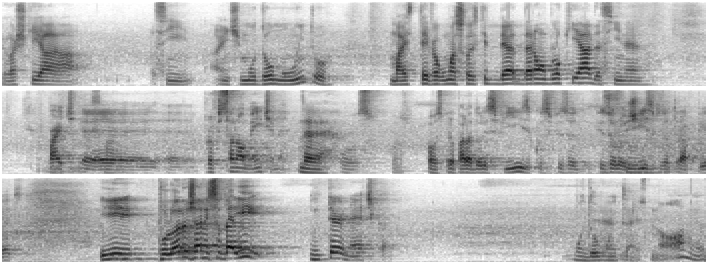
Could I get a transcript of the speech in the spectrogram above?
Eu acho que a, assim, a gente mudou muito mas teve algumas coisas que deram uma bloqueada, assim, né? Parte, é, é, profissionalmente, né? É. Os, os, os preparadores físicos, fisiologistas, Sim. fisioterapeutas. E pulando já nisso daí, internet, cara. Mudou muito. Né? Não, meu...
